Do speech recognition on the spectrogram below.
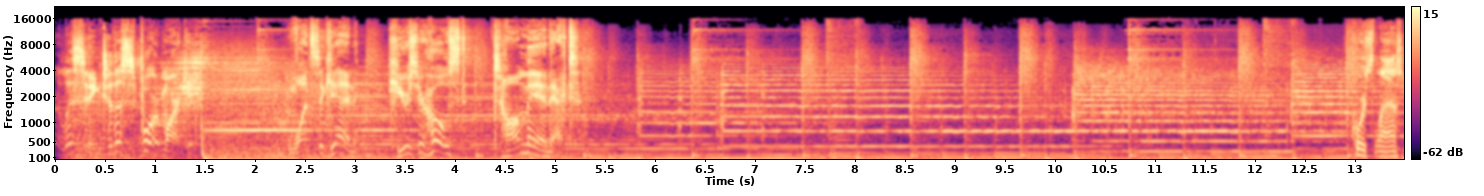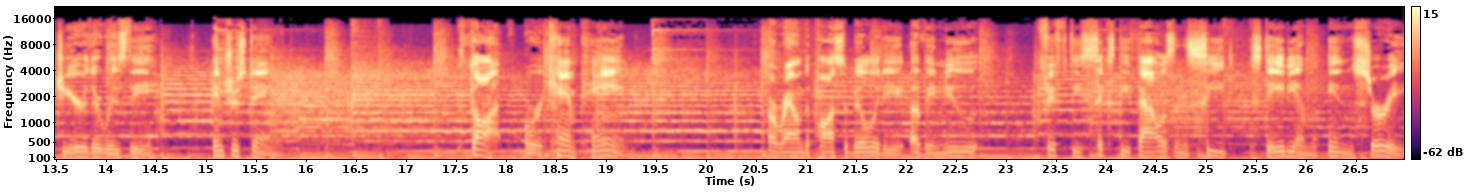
You're listening to the Sport Market. Once again, here's your host, Tom Mayenknecht. Course, last year there was the interesting thought or campaign around the possibility of a new 50, 60,000 seat stadium in Surrey.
